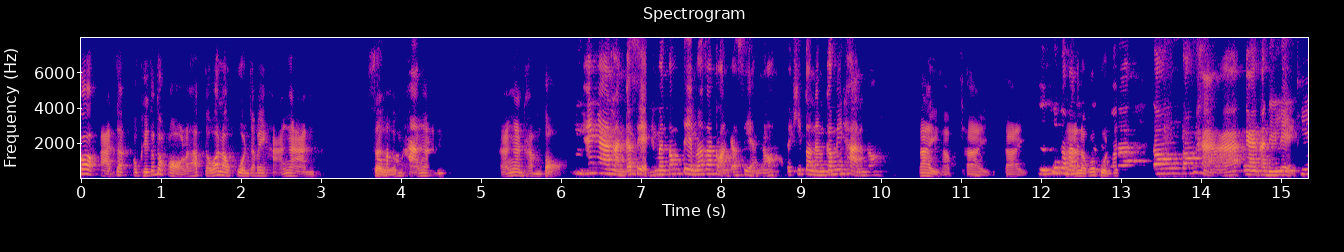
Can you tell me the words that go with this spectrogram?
ก็อาจจะโอเคก็ต้องออกแล้วครับ แต่ว่าเราควรจะไปหางานเสริมหางาน หางานทำต่อไอ้งานหลังเกษียณนี่มันต้องเตรียมตั้งแต่ก่อนเกษียณเนาะไปคิดตอนนั้นก็ไม่ทันเนาะใช่ครับใช่ใช่คือผู้กำกับเราก็ควรว่าต้องต้องหางานอดิเรกที่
